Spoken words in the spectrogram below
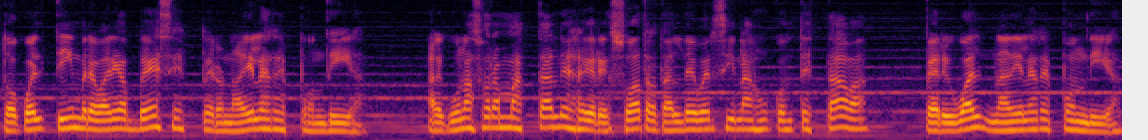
tocó el timbre varias veces, pero nadie le respondía. Algunas horas más tarde regresó a tratar de ver si Nahu contestaba, pero igual nadie le respondía.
